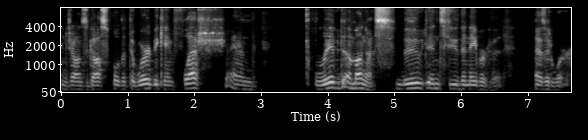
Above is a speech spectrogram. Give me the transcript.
in John's gospel that the word became flesh and lived among us, moved into the neighborhood, as it were,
